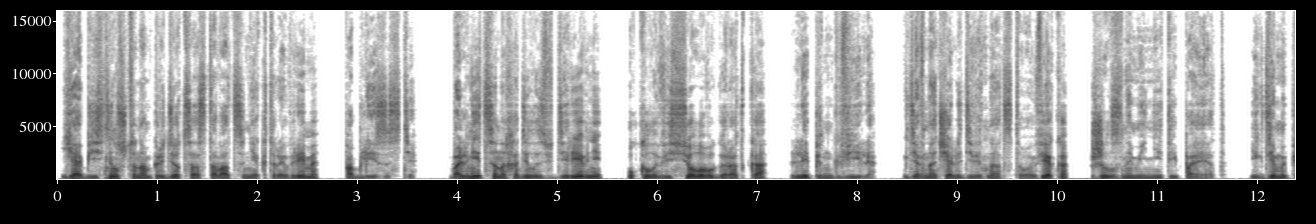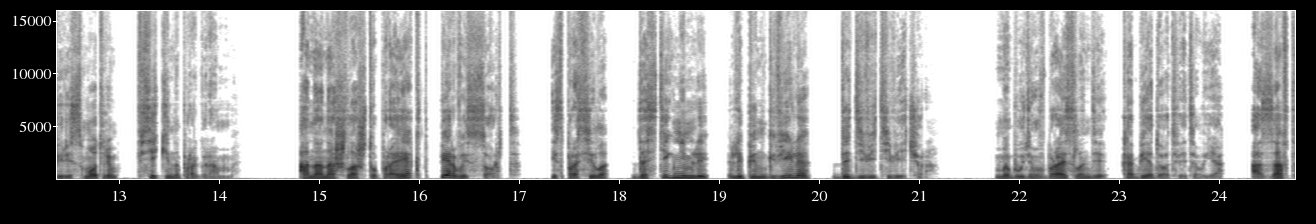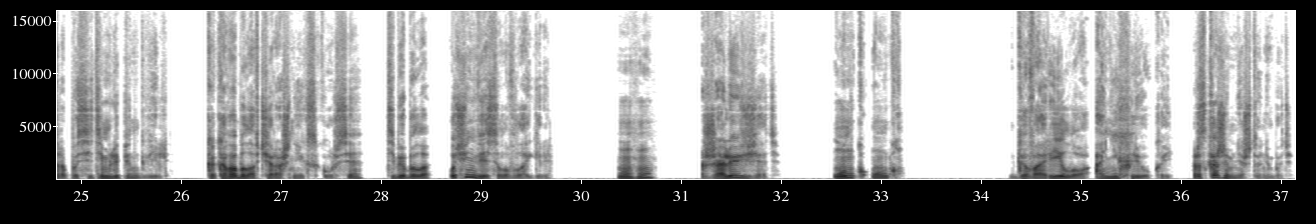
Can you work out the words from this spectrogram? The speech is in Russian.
Я объяснил, что нам придется оставаться некоторое время поблизости. Больница находилась в деревне около веселого городка Лепингвиля, где в начале XIX века жил знаменитый поэт, и где мы пересмотрим все кинопрограммы. Она нашла, что проект — первый сорт, и спросила, достигнем ли Лепингвиля до девяти вечера. «Мы будем в Брайсланде к обеду», — ответил я, «а завтра посетим Лепингвиль. Какова была вчерашняя экскурсия? Тебе было очень весело в лагере?» «Угу. Жаль уезжать». «Унг-унг». «Говорило, а не хрюкой. Расскажи мне что-нибудь».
